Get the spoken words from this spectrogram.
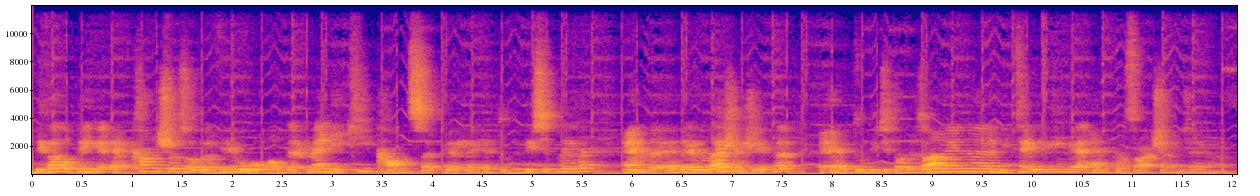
developing a conscious overview of the many key concepts related to the discipline and uh, their relationship uh, to digital design, detailing and construction in general.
